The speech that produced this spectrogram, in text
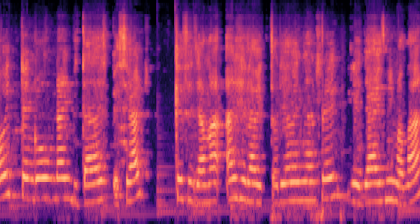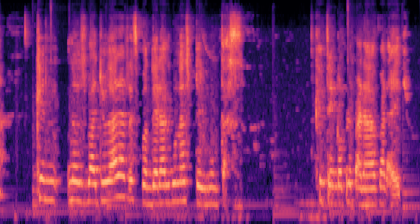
Hoy tengo una invitada especial que se llama Ángela Victoria Rey y ella es mi mamá que nos va a ayudar a responder algunas preguntas que tengo preparada para ello.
